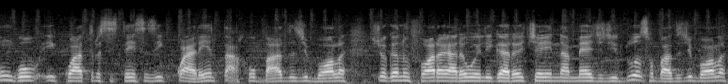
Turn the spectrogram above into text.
um gol e quatro assistências e 40 roubadas de bola. Jogando fora, Arão ele garante aí na média de duas roubadas de bola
